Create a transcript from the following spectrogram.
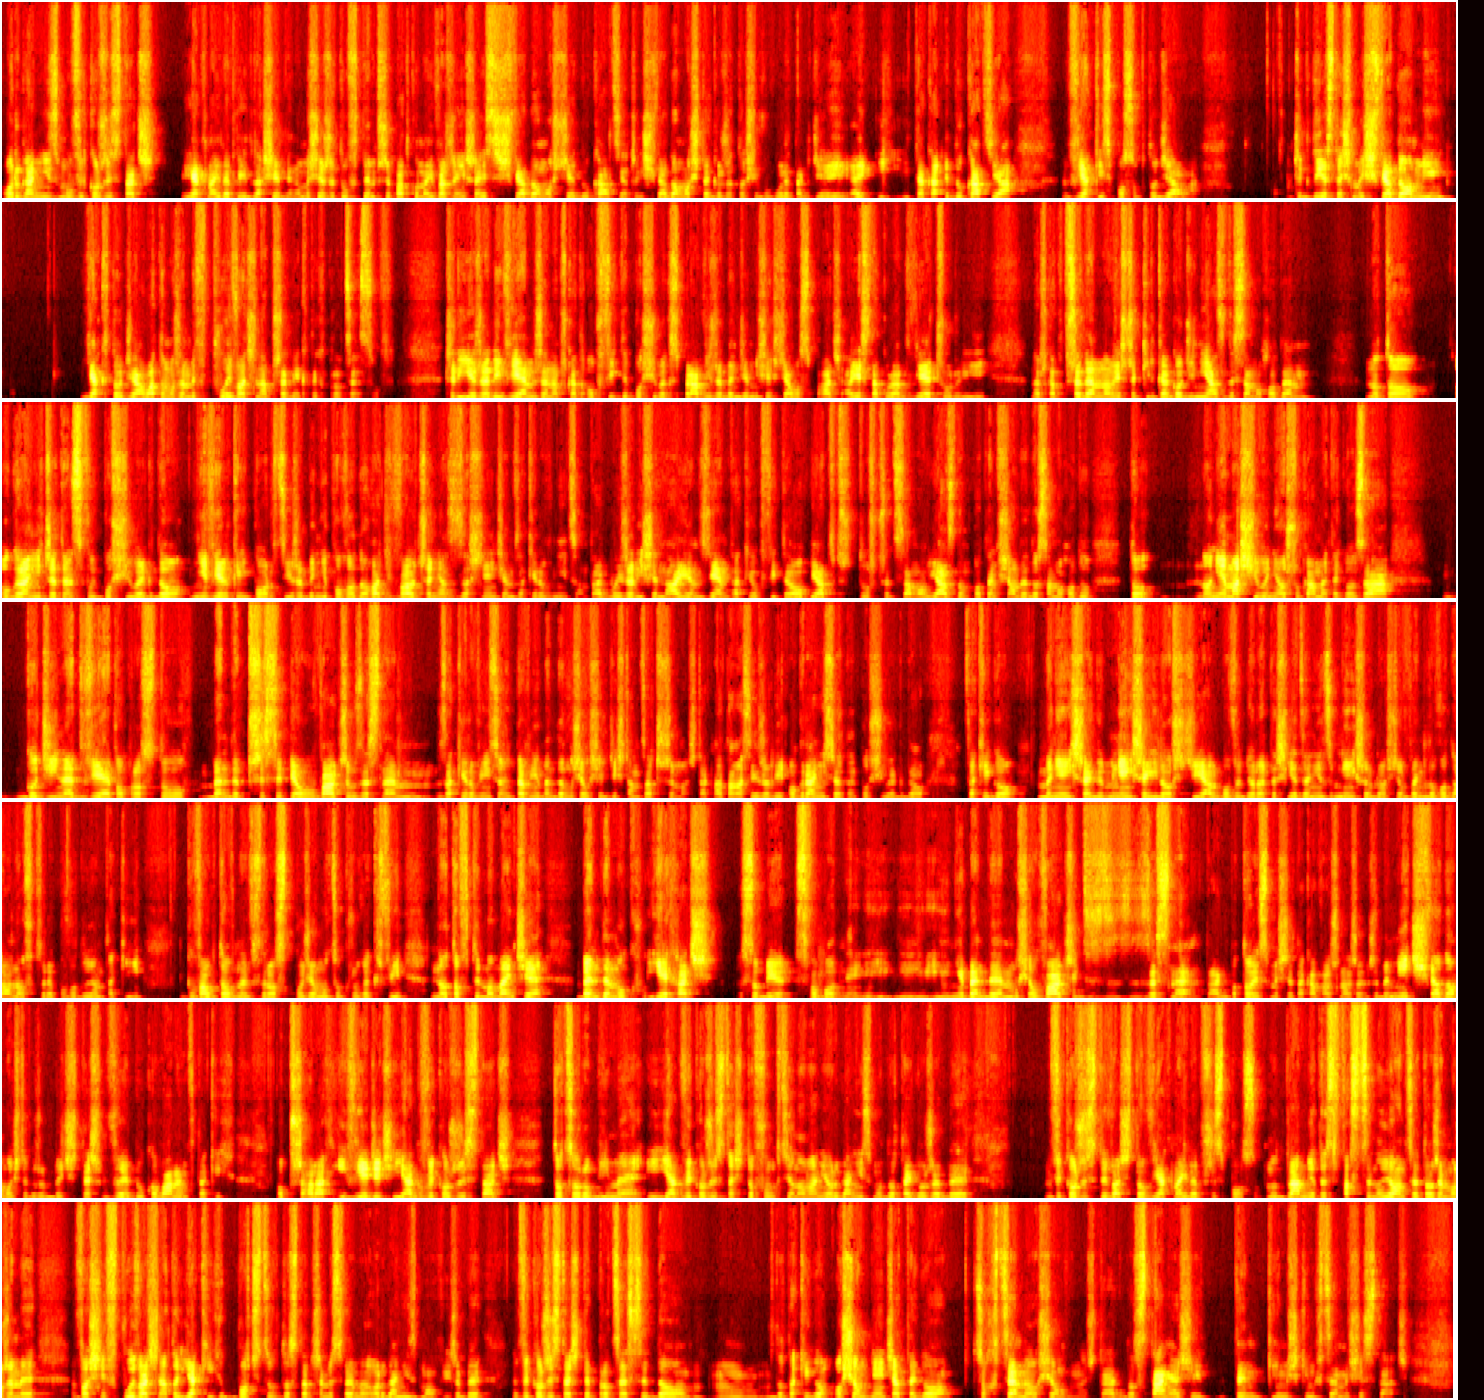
organizmu wykorzystać jak najlepiej dla siebie. No myślę, że tu w tym przypadku najważniejsza jest świadomość i edukacja, czyli świadomość tego, że to się w ogóle tak dzieje i, i taka edukacja, w jaki sposób to działa. Czy gdy jesteśmy świadomi, jak to działa, to możemy wpływać na przebieg tych procesów. Czyli jeżeli wiem, że na przykład obfity posiłek sprawi, że będzie mi się chciało spać, a jest akurat wieczór i na przykład przede mną jeszcze kilka godzin jazdy samochodem, no to ograniczę ten swój posiłek do niewielkiej porcji, żeby nie powodować walczenia z zaśnięciem za kierownicą. Tak? Bo jeżeli się najem, zjem taki obfity obiad tuż przed samą jazdą, potem wsiądę do samochodu, to no nie ma siły, nie oszukamy tego. Za godzinę, dwie po prostu będę przysypiał, walczył ze snem za kierownicą i pewnie będę musiał się gdzieś tam zatrzymać. Tak? Natomiast jeżeli ograniczę ten posiłek do takiego mniejszej, mniejszej ilości, albo wybiorę też jedzenie z mniejszą ilością węglowodanów, które powodują taki gwałtowny wzrost poziomu cukru we krwi, no to w tym momencie będę mógł jechać sobie swobodnie i, i, i, nie będę musiał walczyć z, ze snem, tak? bo to jest myślę taka ważna rzecz, żeby mieć świadomość tego, żeby być też wyedukowanym w takich obszarach i wiedzieć, jak wykorzystać to, co robimy i jak wykorzystać to funkcjonowanie organizmu do tego, żeby wykorzystywać to w jak najlepszy sposób. No dla mnie to jest fascynujące, to, że możemy właśnie wpływać na to, jakich bodźców dostarczymy swojemu organizmowi, żeby wykorzystać te procesy do, mm, do takiego osiągnięcia tego, co chcemy osiągnąć, tak? do stania się tym kimś, kim chcemy się stać.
